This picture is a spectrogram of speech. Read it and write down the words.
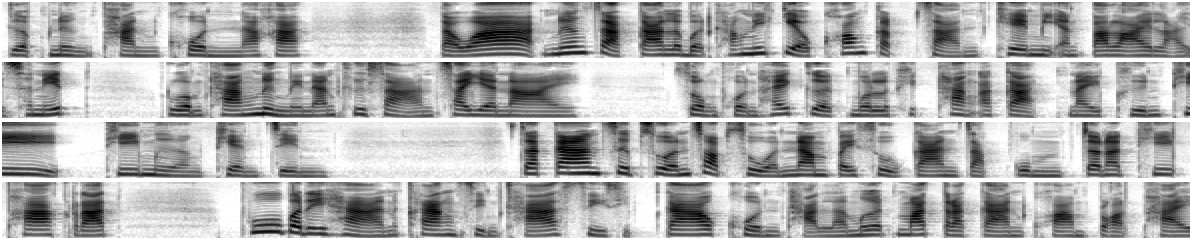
เกือบ 1,000 คนนะคะ แต่ว่าเนื่องจากการระเบิดครั้งนี้เกี่ยวข้องกับสารเคมีอันตรายหลายชนิด รวมทั้งหนึ่งในนั้นคือสารไซยาไนด์ส่งผลให้เกิดมลพิษทางอากาศในพื้นที่ที่เมืองเทียนจิน จากการสืบสวนสอบสวนนำไปสู่การจับกลุ่มเจ้าหน้าที่ภาครัฐ ผู้บริหารคลังสินค้า 49 คนฐานละเมิดมาตรการความปลอดภัย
